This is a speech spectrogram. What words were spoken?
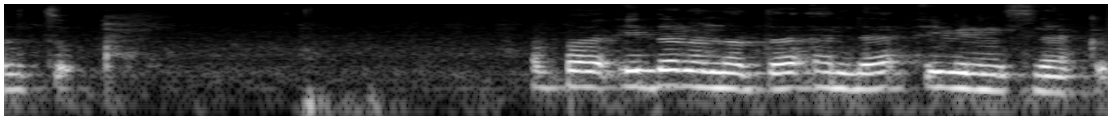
എടുത്തു. അപ്പോൾ ഇതാണ് ഇന്നത്തെ എന്റെ ഈവനിങ് സ്നാക്ക്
